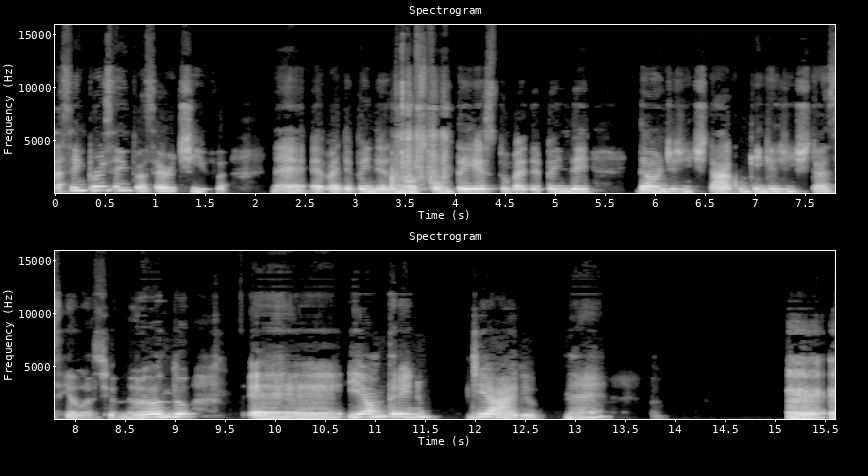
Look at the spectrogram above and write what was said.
a 100% assertiva, né? É, vai depender do nosso contexto, vai depender de onde a gente está, com quem que a gente está se relacionando. É, e é um treino diário, né? É,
